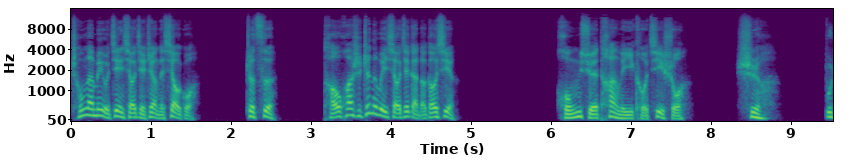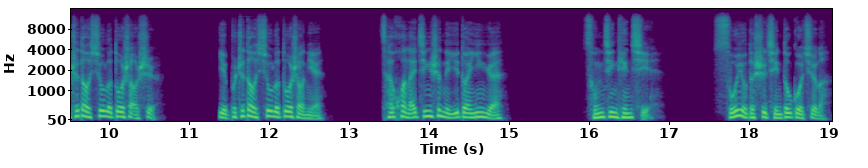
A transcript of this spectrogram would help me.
从来没有见小姐这样的笑过。这次，桃花是真的为小姐感到高兴。”红雪叹了一口气说。是啊，不知道修了多少世，也不知道修了多少年，才换来今生的一段姻缘。从今天起，所有的事情都过去了，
